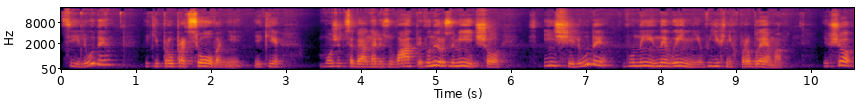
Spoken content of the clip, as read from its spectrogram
ці люди, які пропрацьовані, які можуть себе аналізувати, вони розуміють, що інші люди вони не винні в їхніх проблемах. Якщо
